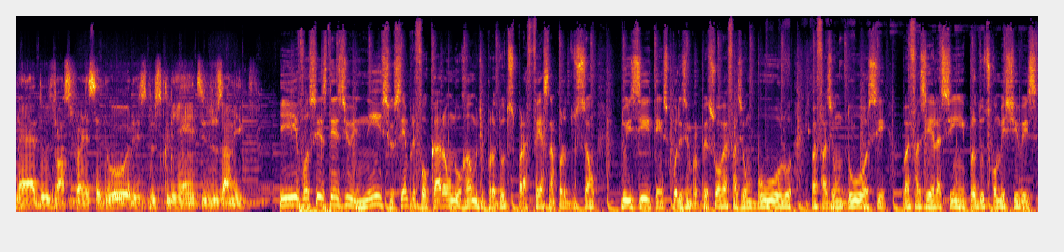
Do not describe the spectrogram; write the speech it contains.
né, dos nossos fornecedores, dos clientes e dos amigos. E vocês desde o início sempre focaram no ramo de produtos para festa, na produção dos itens. Por exemplo, a pessoa vai fazer um bolo, vai fazer um doce, vai fazer assim produtos comestíveis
